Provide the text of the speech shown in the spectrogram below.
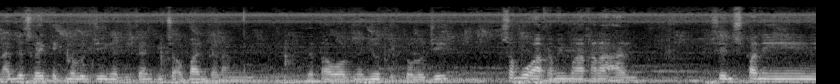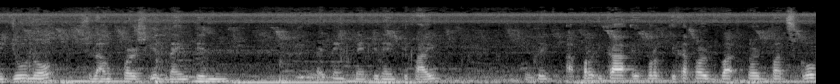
nagos kay technology nga gikan gid sa uban ka ng natawag nga new technology. Sa mua kami mga karaan since pa ni Juno sila ang first in 19 I think 1995 hindi, uh, pero ika, pero ika third, ba, third batch ko.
